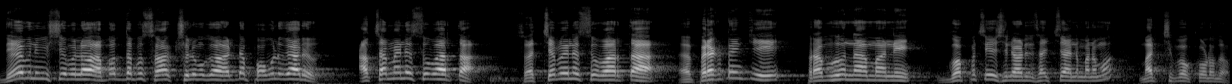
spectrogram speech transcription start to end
దేవుని విషయంలో అబద్ధపు సాక్షులముగా అంటే పౌలు గారు అచ్చమైన సువార్త స్వచ్ఛమైన సువార్త ప్రకటించి ప్రభు నామాన్ని గొప్ప చేసినాడు సత్యాన్ని మనము మర్చిపోకూడదు.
